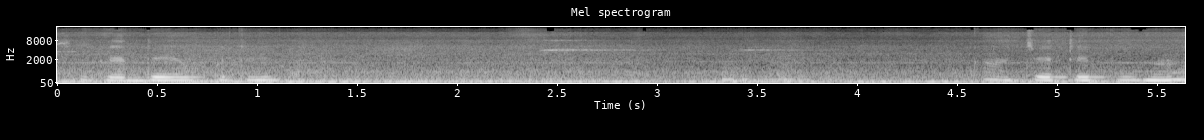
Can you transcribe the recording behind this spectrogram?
सगळे देव किती काचे ते पूर्ण ही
